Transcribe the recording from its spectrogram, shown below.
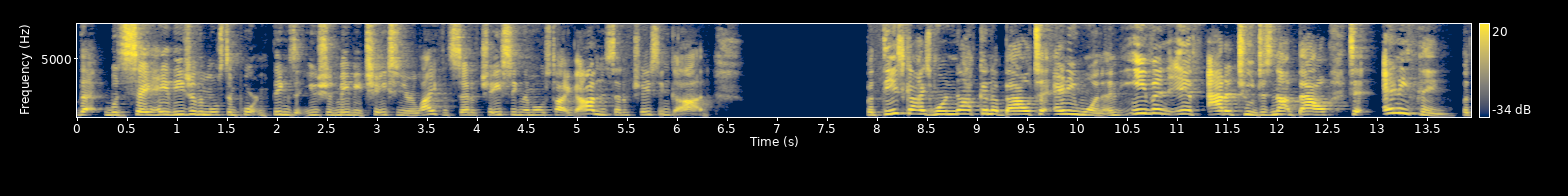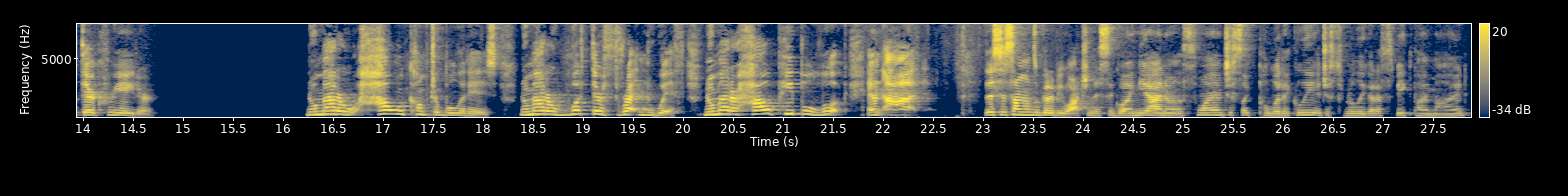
that would say, hey, these are the most important things that you should maybe chase in your life instead of chasing the Most High God, instead of chasing God. But these guys were not going to bow to anyone. And even if attitude does not bow to anything but their creator, no matter how uncomfortable it is, no matter what they're threatened with, no matter how people look. And I, this is someone's going to be watching this and going, yeah, I know. That's why I'm just like politically, I just really got to speak my mind.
